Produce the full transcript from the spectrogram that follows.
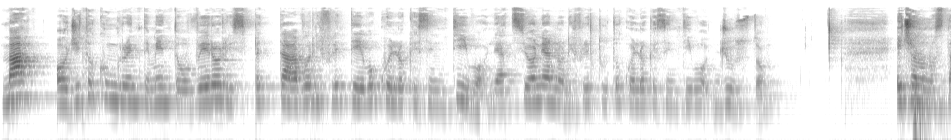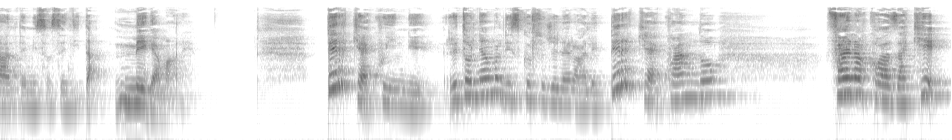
ma ho agito congruentemente, ovvero rispettavo, riflettevo quello che sentivo, le azioni hanno riflettuto quello che sentivo giusto. E ciò nonostante mi sono sentita mega male. Perché quindi, ritorniamo al discorso generale, perché quando fai una cosa che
